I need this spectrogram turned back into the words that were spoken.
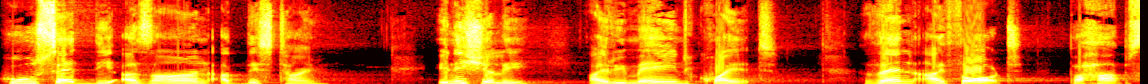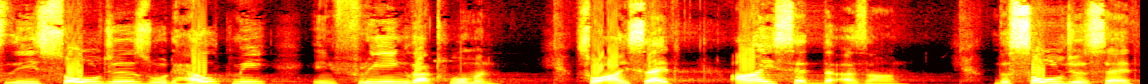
Who said the azan at this time? Initially, I remained quiet. Then I thought perhaps these soldiers would help me in freeing that woman. So I said, I said the azan. The soldiers said,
